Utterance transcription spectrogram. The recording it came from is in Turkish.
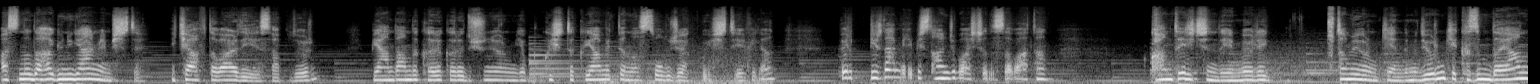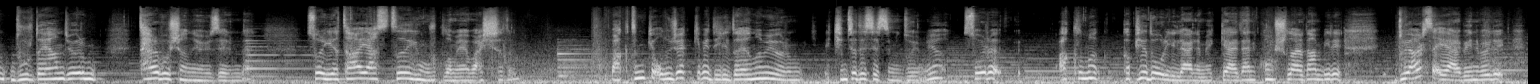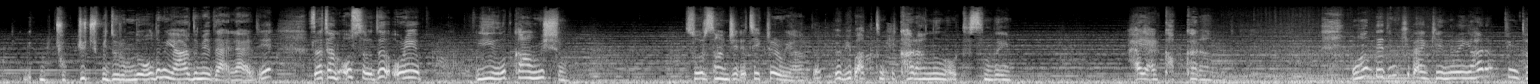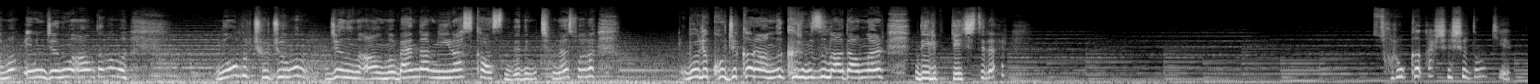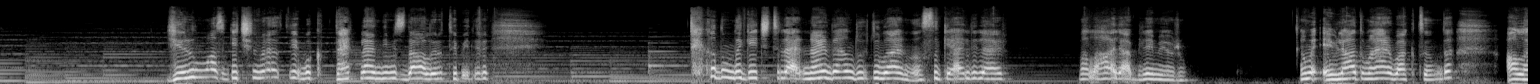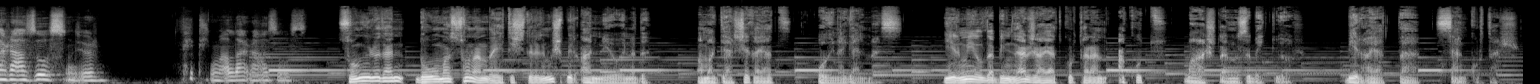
Aslında daha günü gelmemişti. İki hafta var diye hesaplıyorum. Bir yandan da kara kara düşünüyorum ya bu kışta kıyamette nasıl olacak bu iş diye filan. Böyle birdenbire bir sancı başladı sabahtan. Kanter içindeyim böyle tutamıyorum kendimi. Diyorum ki kızım dayan dur dayan diyorum ter boşanıyor üzerimden. Sonra yatağa yastığı yumruklamaya başladım. Baktım ki olacak gibi değil dayanamıyorum. Kimse de sesimi duymuyor. Sonra aklıma kapıya doğru ilerlemek geldi. Hani komşulardan biri duyarsa eğer beni böyle çok güç bir durumda oldu mu yardım ederler diye. Zaten o sırada oraya yığılıp kalmışım. Sonra sancıyla tekrar uyandım. Ve bir baktım ki karanlığın ortasındayım. Her yer kapkaranlık. O an dedim ki ben kendime ya Rabbim tamam benim canımı aldın ama ne olur çocuğumun canını alma benden miras kalsın dedim içimden. Sonra böyle koca karanlığı kırmızılı adamlar delip geçtiler. Sonra o kadar şaşırdım ki. Yarılmaz, geçilmez diye bakıp dertlendiğimiz dağları, tepeleri tek adımda geçtiler. Nereden duydular, nasıl geldiler? Vallahi hala bilemiyorum. Ama evladıma her baktığımda Allah razı olsun diyorum. Ne diyeyim Allah razı olsun. Songül Öden doğuma son anda yetiştirilmiş bir anneyi oynadı. Ama gerçek hayat oyuna gelmez. 20 yılda binlerce hayat kurtaran Akut bağışlarınızı bekliyor. Bir hayatta sen kurtar.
